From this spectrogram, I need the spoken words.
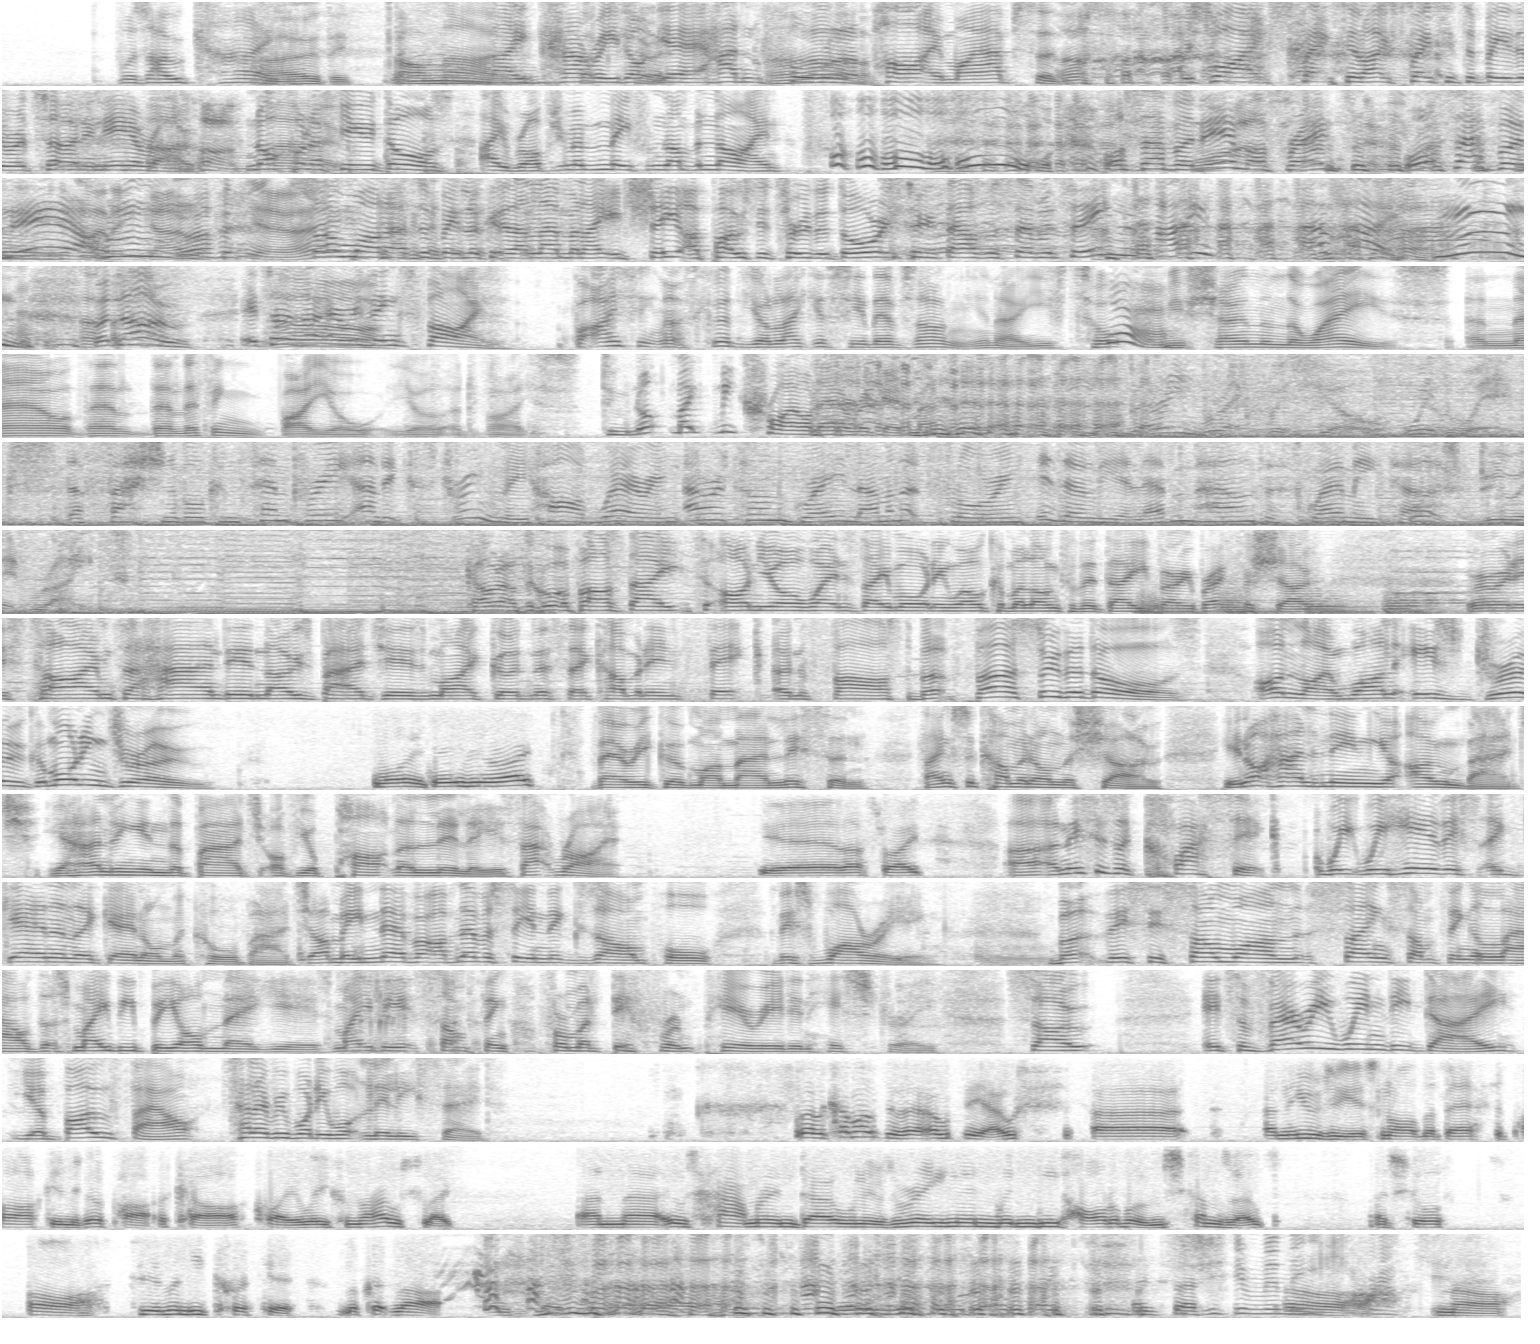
was okay. Oh, they, Oh, no. They carried on. it. Yeah, it hadn't fallen Oh. apart in my absence, which is what I expected. I expected to be the returning hero. Oh, Knock on a few doors. Hey, Rob, do you remember me from number nine? What's happened here, my What's friend? What's happened here? Let it go, Hmm. haven't you, eh? Someone hasn't been looking at that laminated sheet I posted through the door in 2017. hey? Have they? Hmm. But no, it turns out Oh. everything's fine. But I think that's good. Your legacy lives on. You know, you've taught Yeah. them, you've shown them the ways, and now they're they're living by your your advice. Do not make me cry on air again, man. Berry Breakfast Show with Wickes. The fashionable, contemporary, and extremely hard wearing Araton grey laminate flooring is only £11 a square metre. Let's do it right. Coming up to quarter past eight on your Wednesday morning. Welcome along to the Dave Berry Breakfast Show, where it is time to hand in those badges. My goodness, they're coming in thick and fast. But first through the doors, on line one is Drew. Good morning, Drew. Morning, Dave. You right? Very good, my man. Listen, thanks for coming on the show. You're not handing in your own badge, you're handing in the badge of your partner, Lily. Is that right? Yeah, that's right. Uh, and this is a classic. We, we hear this again and again on the call badge. I mean, never I've never seen an example this worrying. But this is someone saying something aloud that's maybe beyond their years. Maybe it's something from a different period in history. So it's a very windy day. You're both out. Tell everybody what Lily said. Well, I come out of the, out the house, uh, and usually it's not the best to park in. You've got to park the car quite away from the house, like. And uh, it was hammering down, it was raining, windy, horrible. And she comes out and she goes, Oh, Jiminy Cricket, look at that. And Jiminy "Oh, Cricket." No.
